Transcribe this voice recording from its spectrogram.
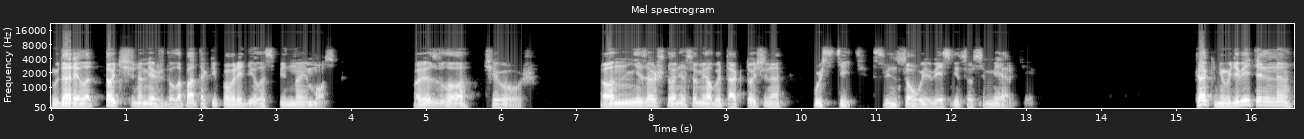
ударила точно между лопаток и повредила спинной мозг. Повезло, чего уж. Он ни за что не сумел бы так точно пустить свинцовую вестницу смерти. Как неудивительно,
